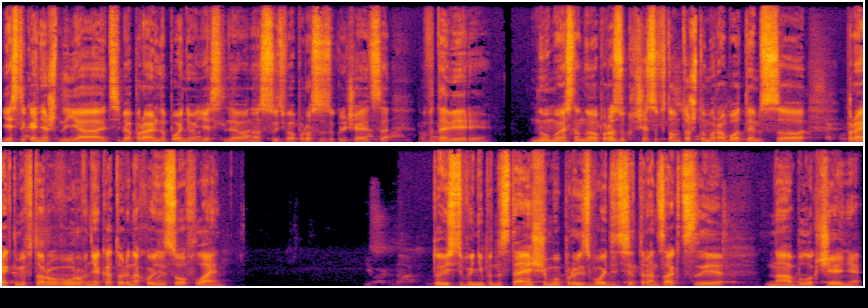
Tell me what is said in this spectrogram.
Если, конечно, я тебя правильно понял, если у нас суть вопроса заключается в доверии. Ну, мой основной вопрос заключается в том, то, что мы работаем с э, проектами второго уровня, которые находятся офлайн. То есть вы не по-настоящему производите транзакции на блокчейне.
